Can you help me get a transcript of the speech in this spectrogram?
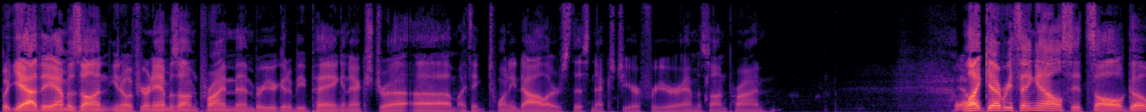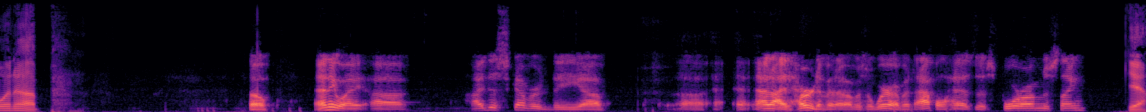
but yeah, the Amazon, you know, if you're an Amazon Prime member, you're going to be paying an extra, um, I think, twenty dollars this next year for your Amazon Prime. Yeah. Like everything else, it's all going up. So, anyway, uh, I discovered the, uh, uh, and I'd heard of it. I was aware of it. Apple has this forums thing. Yeah.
